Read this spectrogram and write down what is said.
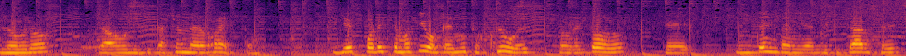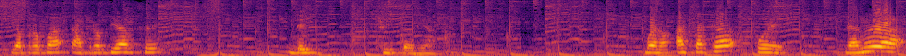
logró la unificación del resto. Y es por este motivo que hay muchos clubes, sobre todo, que intentan identificarse y apropiarse de su historia. Bueno, hasta acá fue la nueva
